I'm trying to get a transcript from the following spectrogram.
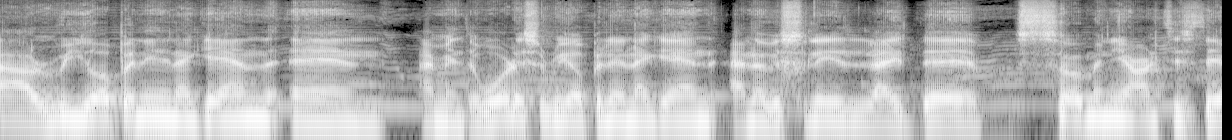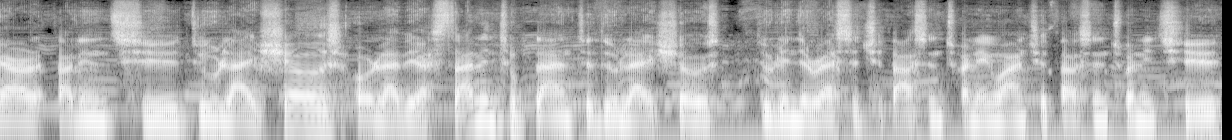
uh, reopening again. And I mean, the world is reopening again, and obviously, like the so many artists, they are starting to do live shows, or like they are starting to plan to do live shows during the rest of 2021, 2022.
